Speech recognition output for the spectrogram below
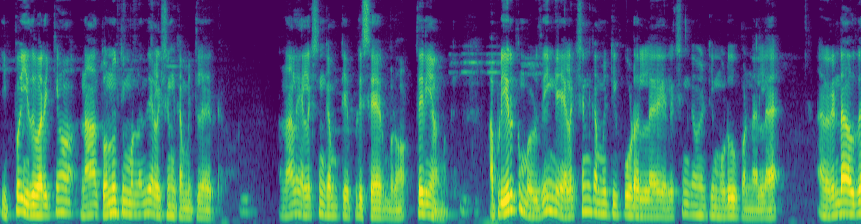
இப்போ இது வரைக்கும் நான் தொண்ணூற்றி மூணுலேருந்து எலெக்ஷன் கமிட்டியில் இருக்கிறேன். அதனால் எலெக்ஷன் கமிட்டி எப்படி செயல்படும் தெரியும் நமக்கு. அப்படி இருக்கும் பொழுது இங்கே எலெக்ஷன் கமிட்டி கூட இல்லை எலெக்ஷன் கமிட்டி முடிவு பண்ணலை ரெண்டாவது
